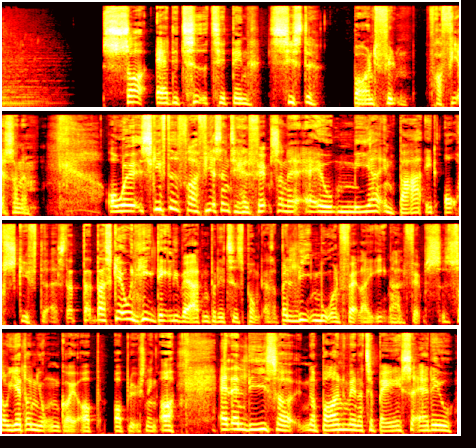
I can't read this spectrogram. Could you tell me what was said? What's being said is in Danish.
Så er det tid til den sidste Bond-film fra 80'erne. Og øh, skiftet fra 80'erne til 90'erne er jo mere end bare et årsskifte. Altså, der, der, der sker jo en hel del i verden på det tidspunkt. Altså, Berlinmuren falder i 91. Sovjetunionen går i op, opløsning. Og alt andet lige, så når Bond vender tilbage, så er det jo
